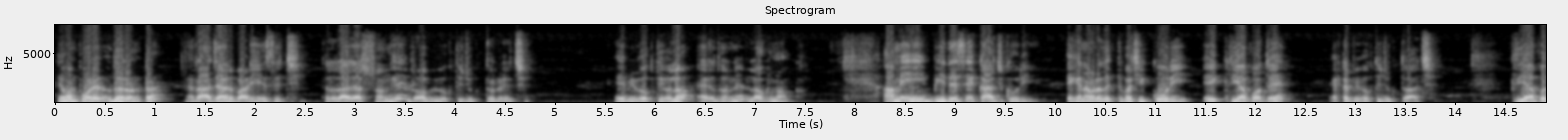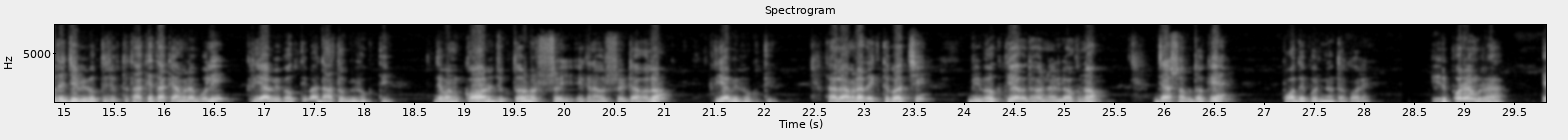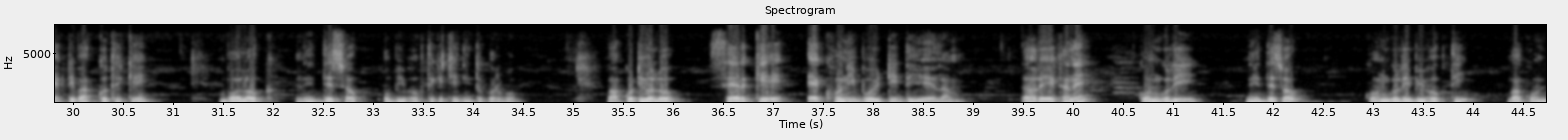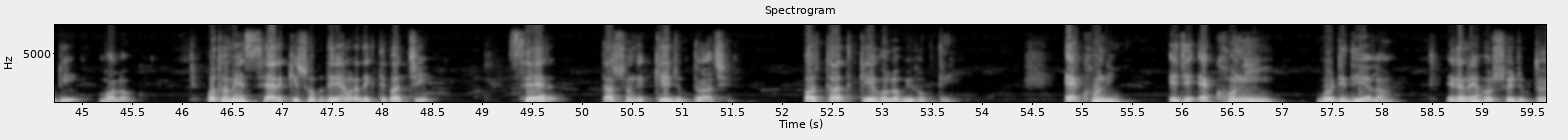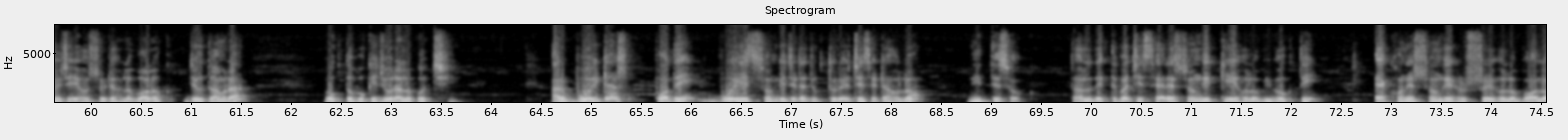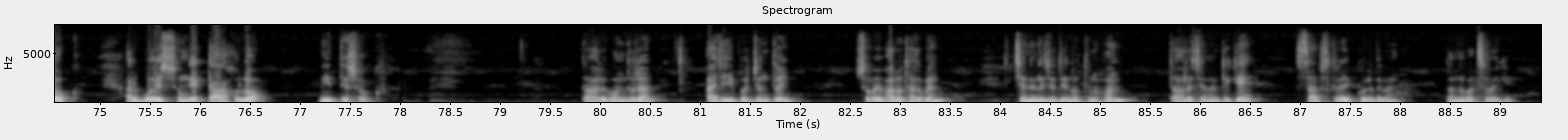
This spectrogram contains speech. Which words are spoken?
যেমন পরের উদাহরণটা, রাজার বাড়ি এসেছি। তাহলে রাজার সঙ্গে র বিভক্তি যুক্ত রয়েছে। এই বিভক্তি হলো এক ধরনের লগ্নক। আমি বিদেশে কাজ করি। এখানে আমরা দেখতে পাচ্ছি করি, এই ক্রিয়াপদে একটা বিভক্তি যুক্ত আছে। ক্রিয়াপদে যে বিভক্তি যুক্ত থাকে, তাকে আমরা বলি ক্রিয়া বিভক্তি বা ধাতু বিভক্তি। যেমন কর যুক্ত হর্ষই, এখানে হর্ষইটা হলো ক্রিয়া বিভক্তি। তাহলে আমরা দেখতে পাচ্ছি বিভক্তি এক ধরনের লগ্ন যা শব্দকে পদে পরিণত করে। এরপর আমরা একটি বাক্য থেকে বলক, নির্দেশক ও বিভক্তিকে চিহ্নিত করব। বাক্যটি হলো, স্যারকে এখনই বইটি দিয়ে এলাম। তাহলে এখানে কোনগুলি নির্দেশক, কোনগুলি বিভক্তি বা কোনটি বলক? প্রথমে স্যারকে শব্দে আমরা দেখতে পাচ্ছি, স্যার তার সঙ্গে কে যুক্ত আছে? অর্থাৎ কে হলো বিভক্তি? এখনই, এই যে এখনই বইটি দিয়ে এলাম, এখানে হস্যই যুক্ত হয়েছে। এই হস্যইটা হলো বলক, যেহেতু আমরা বক্তব্যকে জোরালো করছি। আর বইটা পদে, বইয়ের সঙ্গে যেটা যুক্ত রয়েছে, সেটা হলো নির্দেশক। তাহলে দেখতে পাচ্ছি স্যারের সঙ্গে কে হলো বিভক্তি, এখনের সঙ্গে হস্যই হলো বলক, আর বইয়ের সঙ্গে টা হলো নির্দেশক। তাহলে বন্ধুরা, আজ এই পর্যন্তই। সবাই ভালো থাকবেন। চ্যানেলে যদি নতুন হন তাহলে চ্যানেলটিকে সাবস্ক্রাইব করে দেবেন। ধন্যবাদ সবাইকে।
